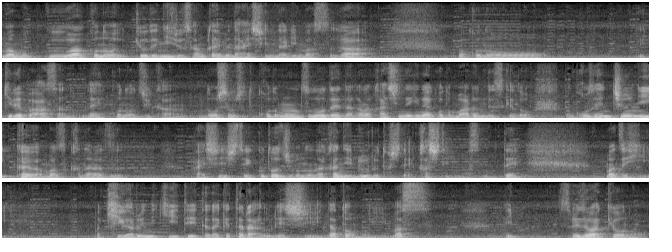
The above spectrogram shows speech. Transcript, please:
まあ僕はこの今日で23回目の配信になりますが、まあ、このできれば朝のねこの時間どうしてもちょっと子供の都合でなかなか配信できないこともあるんですけどま午前中に1回はまず必ず配信していくことを自分の中にルールとして課していますので、まあ、是非気軽に聞いていただけたら嬉しいなと思います。はい、それでは今日の、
